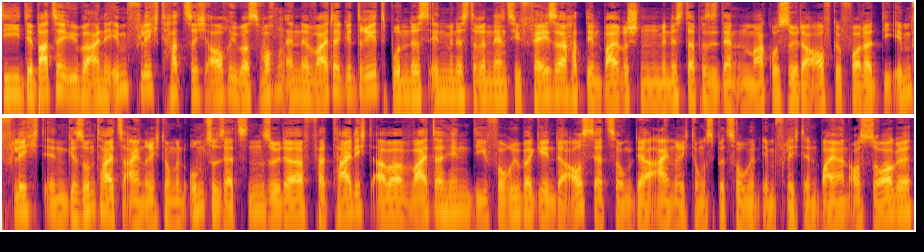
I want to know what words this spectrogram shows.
Die Debatte über eine Impfpflicht hat sich auch übers Wochenende weitergedreht. Bundesinnenministerin Nancy Faeser hat den bayerischen Ministerpräsidenten Markus Söder aufgefordert, die Impfpflicht in Gesundheitseinrichtungen umzusetzen. Söder verteidigt aber weiterhin die vorübergehende Aussetzung der einrichtungsbezogenen Impfpflicht in Bayern aus Sorge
